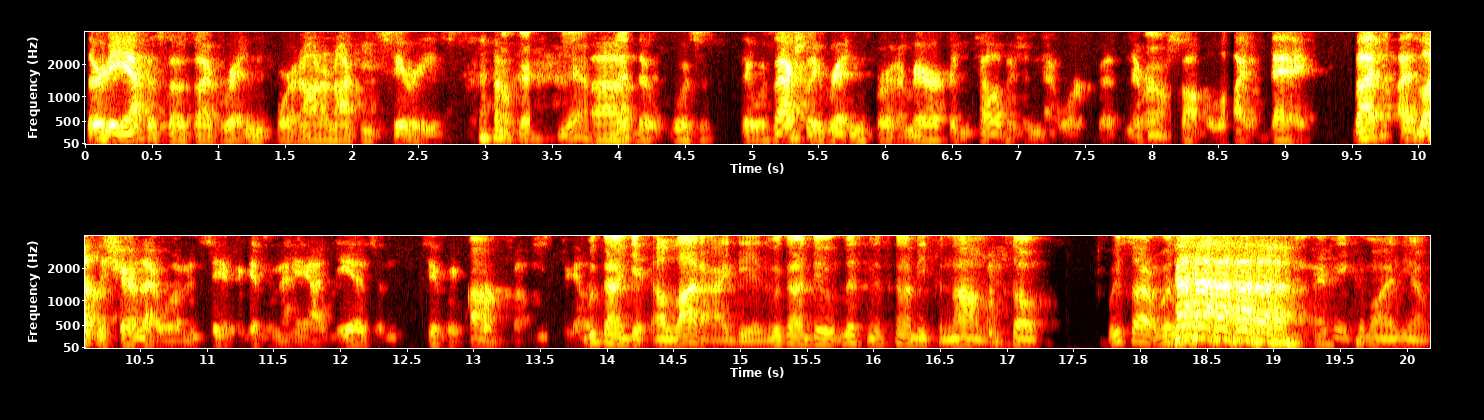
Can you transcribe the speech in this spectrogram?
30 episodes I've written for an Anunnaki series. okay. Yeah. uh, that was that was actually written for an American television network that never oh. saw the light of day. But I'd love to share that with them and see if it gives them any ideas and see if we can work something together. We're gonna get a lot of ideas. We're gonna do. Listen, it's gonna be phenomenal. So we start. We're I mean, come on, you know,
